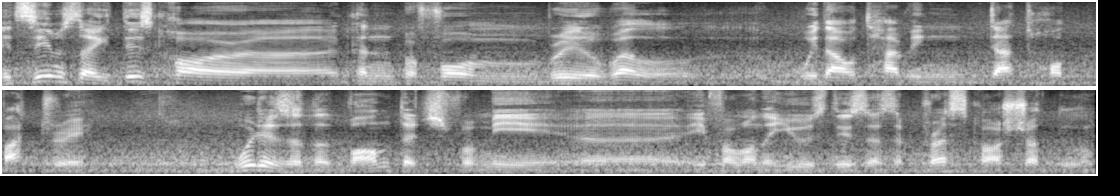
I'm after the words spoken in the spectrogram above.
it seems like this car uh, can perform really well without having that hot battery, which is an advantage for me uh, if I want to use this as a press car shuttle.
